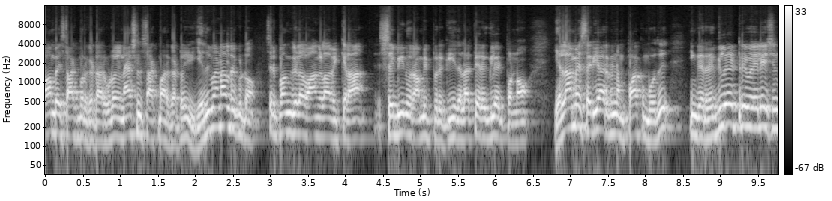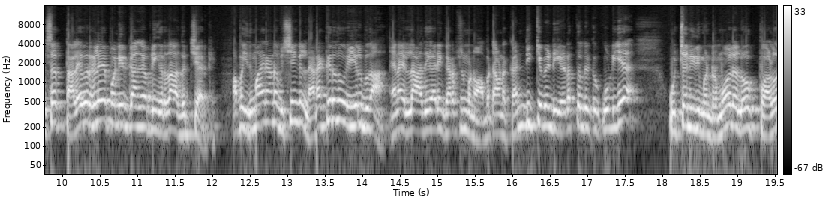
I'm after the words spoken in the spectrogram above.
பாம்பே ஸ்டாக் மார்க்கெட்டா இருக்கட்டும் நேஷனல் ஸ்டாக் மார்க்கெட்டும் எது வேணாலும் இருக்கட்டும். சரி பங்குகளை வாங்கலாம் விற்கலாம். செபின்னு ஒரு அமைப்பு இருக்கு. இது எல்லாத்தையும் ரெகுலேட் பண்ணோம். எல்லாமே சரியா இருக்குன்னு நம்ம பார்க்கும்போது இங்க ரெகுலேட்டரி வயலேஷன்ஸை தலைவர்களே பண்ணியிருக்காங்க அப்படிங்கிறதா அதிர்ச்சியா இருக்கு. அப்போ இது மாதிரியான விஷயங்கள் நடக்கிறது ஒரு இயல்பு தான் ஏன்னா எல்லா அதிகாரியும் கரப்ஷன் பண்ணுவான். பட் அவனை கண்டிக்க வேண்டிய இடத்துல இருக்கக்கூடிய உச்சநீதிமன்றமோ இல்லை லோக்பாலோ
